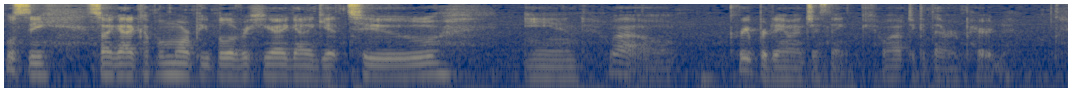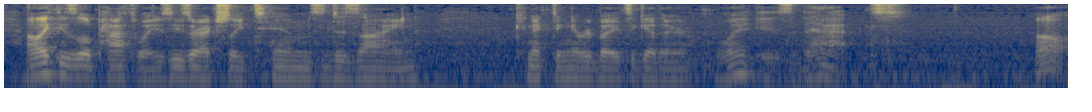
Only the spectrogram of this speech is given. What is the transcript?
we'll see. So I got a couple more people over here I gotta get to, and wow, creeper damage. I think we'll have to get that repaired. I like these little pathways. These are actually Tim's design, connecting everybody together. What is that? Oh,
